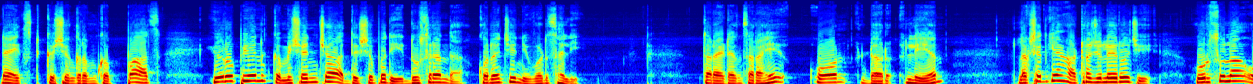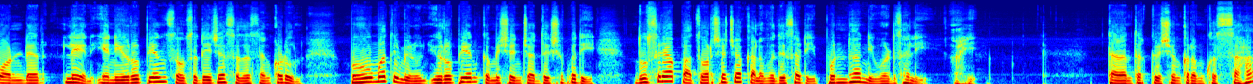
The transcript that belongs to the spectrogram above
नेक्स्ट क्वेश्चन क्रमांक पाच. युरोपियन कमिशनच्या अध्यक्षपदी दुसऱ्यांदा कोणाची निवड झाली? तर राईट आन्सर आहे वॉन डर लेयन. लक्षात घ्या अठरा जुलै रोजी उर्सुला वॉन्डर लेन यांनी युरोपियन संसदेच्या सदस्यांकडून बहुमत मिळून युरोपियन कमिशनच्या अध्यक्षपदी दुसऱ्या पाच वर्षाच्या कालावधीसाठी पुन्हा निवड झाली आहे. त्यानंतर क्वेश्चन क्रमांक सहा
